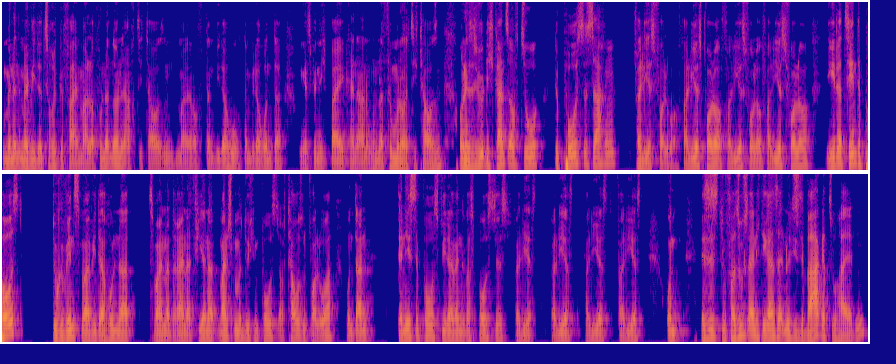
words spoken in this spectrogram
und bin dann immer wieder zurückgefallen, mal auf 189.000, mal auf dann wieder hoch, dann wieder runter und jetzt bin ich bei, keine Ahnung, 195.000 und es ist wirklich ganz oft so, du postest Sachen, verlierst Follower, verlierst Follower, verlierst Follower, verlierst Follower. Jeder zehnte Post, du gewinnst mal wieder 100, 200, 300, 400, manchmal durch einen Post auf 1000 Follower und dann der nächste Post wieder, wenn du was postest, verlierst, verlierst, verlierst, verlierst. Und es ist, du versuchst eigentlich die ganze Zeit nur diese Waage zu halten,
